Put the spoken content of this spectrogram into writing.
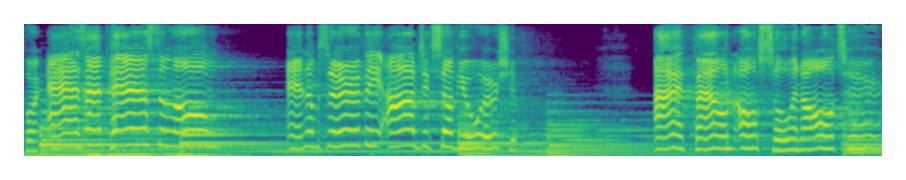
For as I passed along and observed the objects of your worship, I found also an altar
